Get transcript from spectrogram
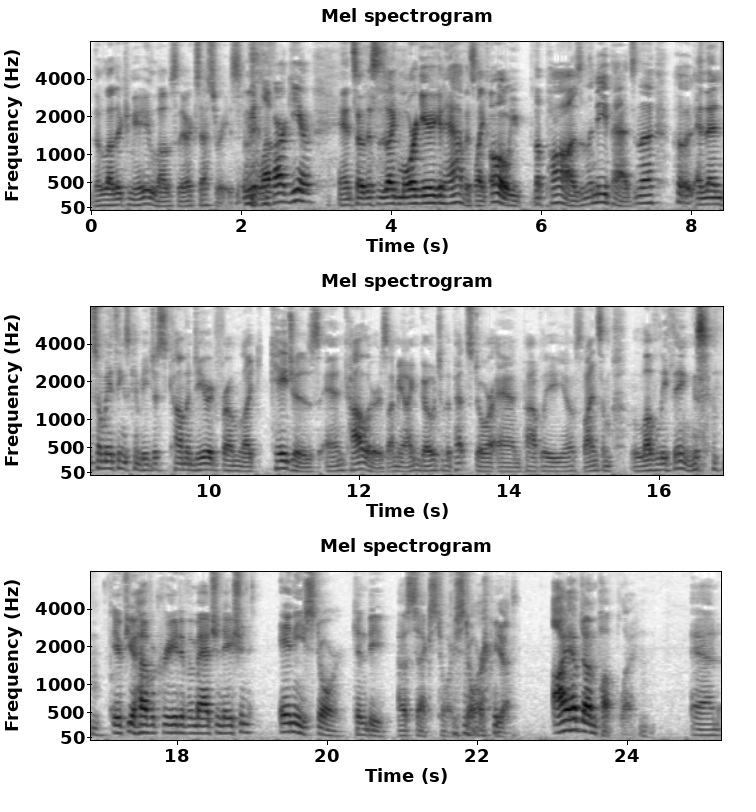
the leather community loves their accessories. We love our gear. and so this is like more gear you can have. It's like oh you, the paws and the knee pads and the hood. And then so many things can be just commandeered from like cages and collars. I mean i can go to the pet store and probably you know find some lovely things. If you have a creative imagination, any store can be a sex toy store. yes I have done pup play, and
